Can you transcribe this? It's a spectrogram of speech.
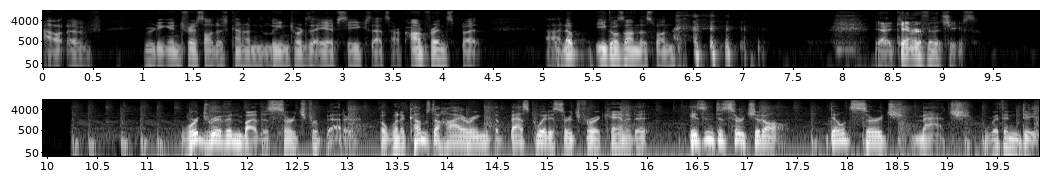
out of rooting interest, I'll just kind of lean towards the AFC because that's our conference. But uh, nope, Eagles on this one. yeah, you can't root for the Chiefs. We're driven by the search for better, but when it comes to hiring, the best way to search for a candidate isn't to search at all. Don't search. Match with Indeed.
